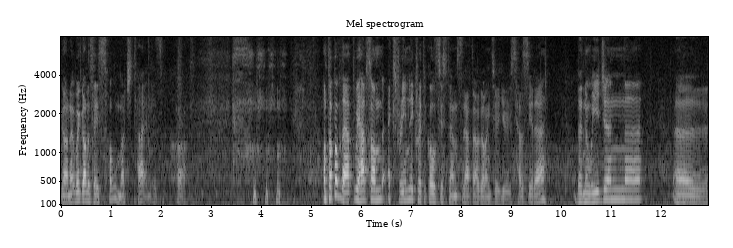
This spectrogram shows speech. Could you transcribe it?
Gonna, we're going to save so much time. Oh. On top of that, we have some extremely critical systems that are going to use HelseID. The Norwegian uh, uh,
